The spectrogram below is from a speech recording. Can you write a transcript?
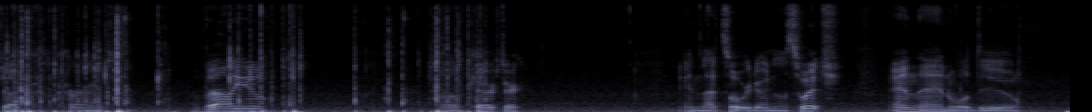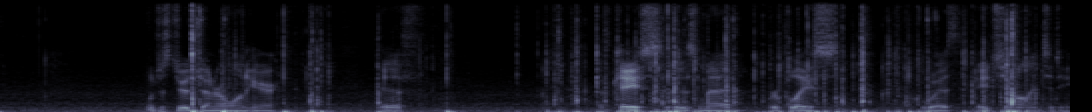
check current value of character. And that's what we're doing in the switch. And then we'll do, we'll just do a general one here. If if case is met, replace with HTML entity.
